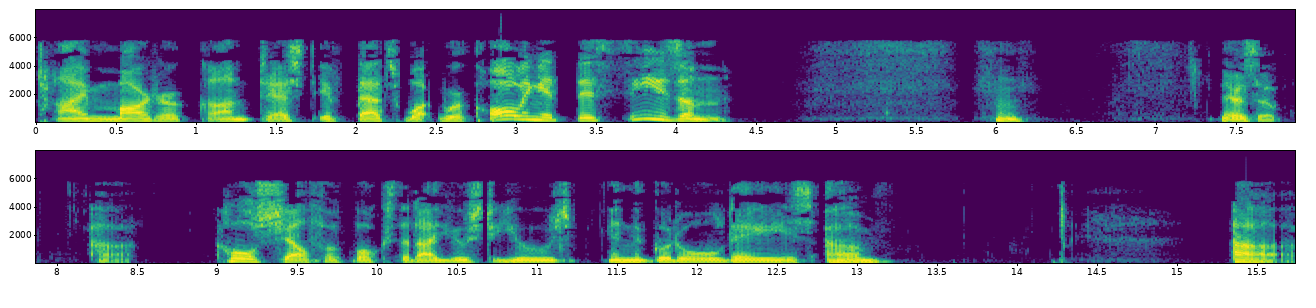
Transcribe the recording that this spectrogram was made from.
time martyr contest, if that's what we're calling it this season. Hmm. There's a, a whole shelf of books that I used to use in the good old days um, uh,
